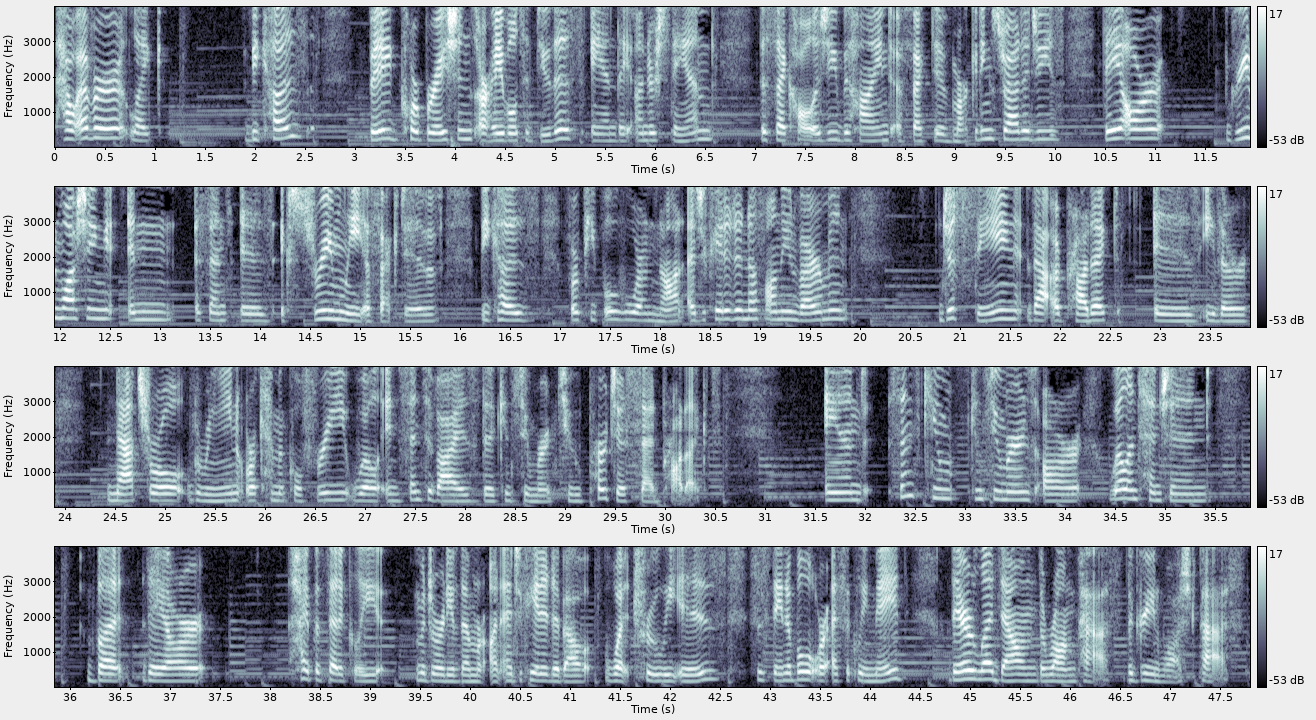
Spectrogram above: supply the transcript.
however, like, because big corporations are able to do this and they understand the psychology behind effective marketing strategies, they are greenwashing in a sense is extremely effective because for people who are not educated enough on the environment, just seeing that a product is either natural, green, or chemical free will incentivize the consumer to purchase said product. And since cum- consumers are well intentioned, but they are hypothetically majority of them are uneducated about what truly is sustainable or ethically made, they're led down the wrong path, the greenwashed path.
